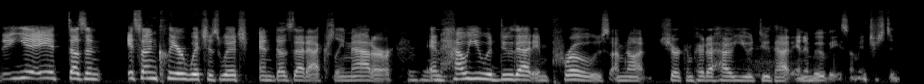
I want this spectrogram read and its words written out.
yeah, it doesn't, it's unclear which is which and does that actually matter and how you would do that in prose i'm not sure compared to how you would do that in a movie so i'm interested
